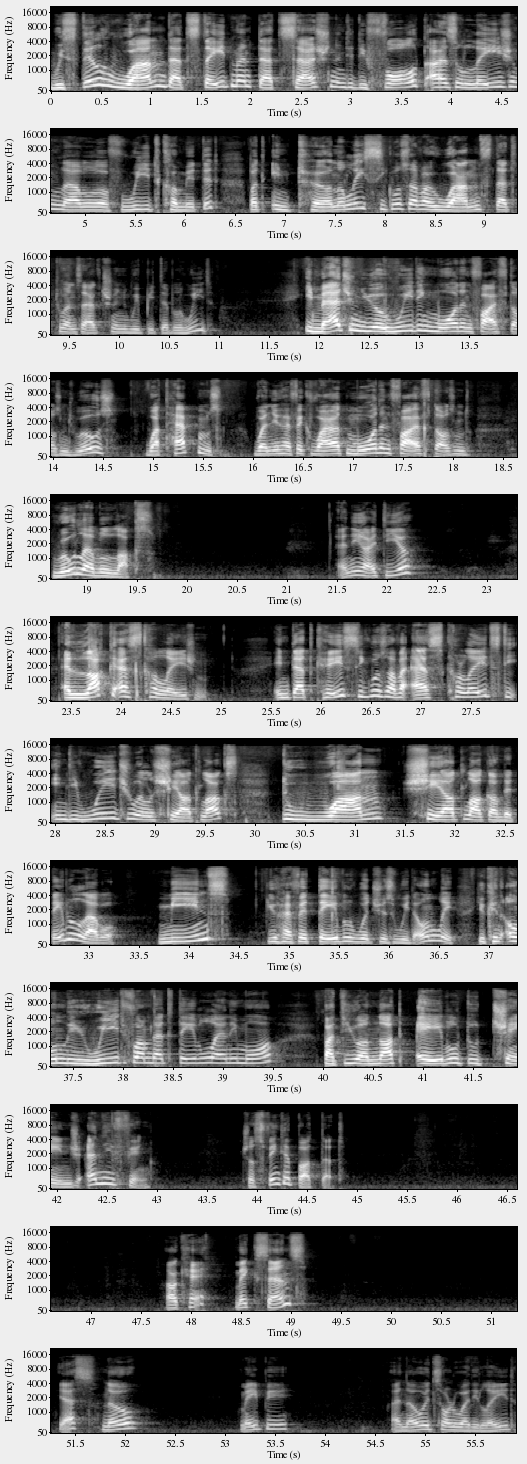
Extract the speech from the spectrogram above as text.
we still run that statement, that session in the default isolation level of read committed, but internally SQL Server runs that transaction in repeatable read. Imagine you're reading more than 5,000 rows. What happens? When you have acquired more than 5,000 row level locks? Any idea? A lock escalation. In that case, SQL Server escalates the individual shared locks to one shared lock on the table level. Means you have a table which is read-only. You can only read from that table anymore, but you are not able to change anything. Just think about that. Okay, makes sense? Yes? No? Maybe? I know it's already late.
